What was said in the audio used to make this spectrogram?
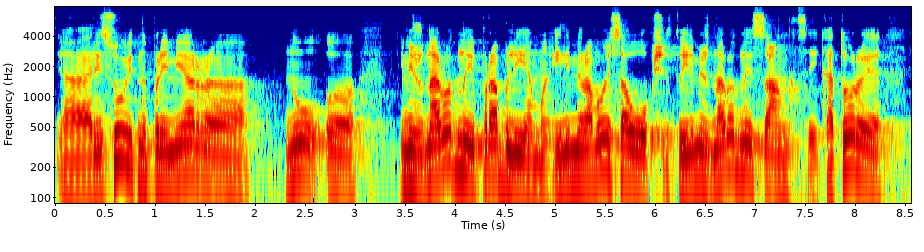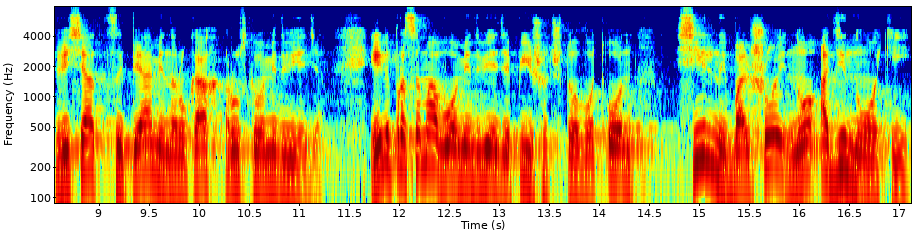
э, рисует, например, э, ну, международные проблемы или мировое сообщество, или международные санкции, которые висят цепями на руках русского медведя. Или про самого медведя пишут, что вот он сильный, большой, но одинокий.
